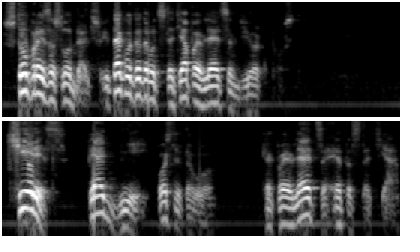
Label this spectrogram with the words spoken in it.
Что произошло дальше? Итак, вот эта вот статья появляется в Нью-Йорк Пост. Через пять дней после того, как появляется эта статья,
